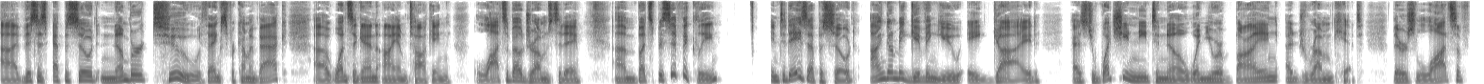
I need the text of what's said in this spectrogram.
Uh, this is episode number two. Thanks for coming back. Uh, once again, I am talking lots about drums today, um, but specifically, in today's episode, I'm going to be giving you a guide as to what you need to know when you are buying a drum kit. There's lots of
